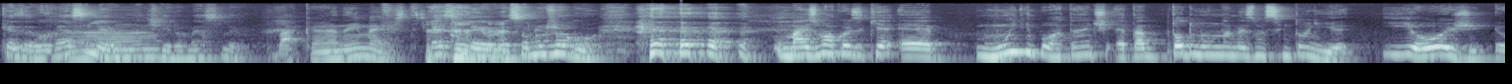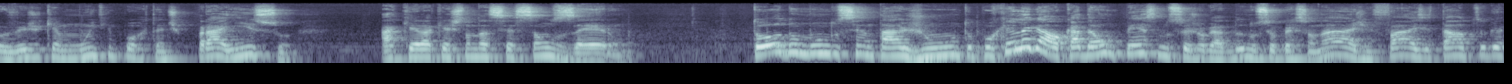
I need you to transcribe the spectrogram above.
Quer dizer, o mestre leu, Ah. mentira, o mestre leu. Bacana, hein, mestre? O mestre leu, né? Só não jogou. Mas uma coisa que é muito importante é estar todo mundo na mesma sintonia. E hoje eu vejo que é muito importante para isso aquela questão da sessão zero. Todo mundo sentar junto, porque é legal, cada um pensa no seu jogador, no seu personagem, faz e tal, tudo,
